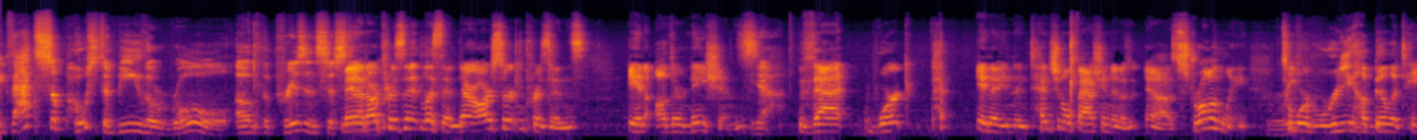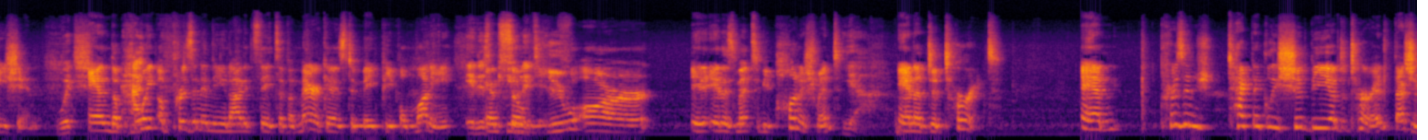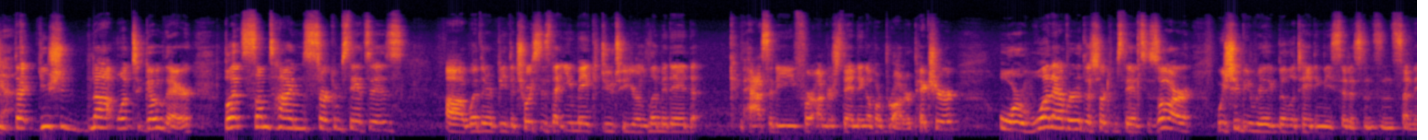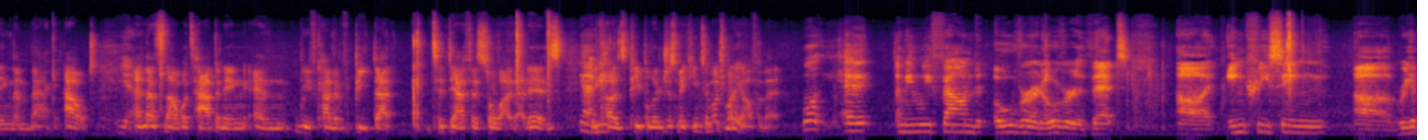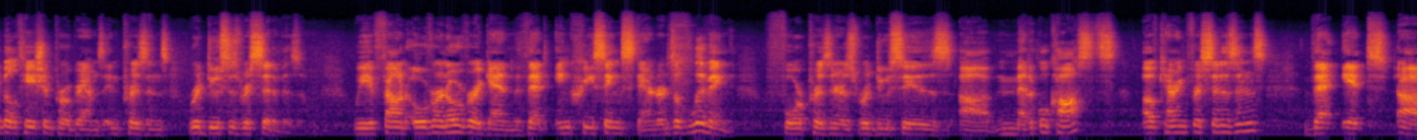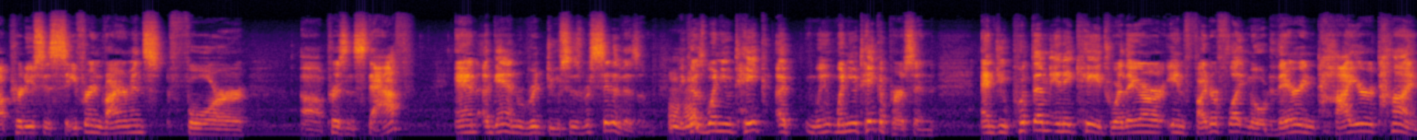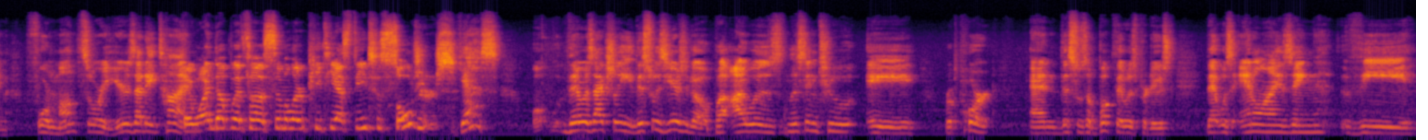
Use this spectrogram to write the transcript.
Like that's supposed to be the role of the prison system. man our prison listen there are certain prisons in other nations yeah, that work in an intentional fashion and uh, strongly Re- toward rehabilitation. which And the ha- point of prison in the United States of America is to make people money. it is and punitive. so you are, it, it is meant to be punishment yeah, and a deterrent. And prison sh- technically should be a deterrent. That should Yeah. that you should not want to go there. But sometimes circumstances, uh, whether it be the choices that you make due to your limited capacity for understanding of a broader picture, or whatever the circumstances are, we should be rehabilitating these citizens and sending them back out. yeah. And that's not what's happening, and we've kind of beat that to death as to why that is. Yeah, I mean- because people are just making too much money off of it. Well, uh, I mean, we found over and over that uh, increasing uh, rehabilitation programs in prisons reduces recidivism. We have found over and over again that increasing standards of living for prisoners reduces uh, medical costs of caring for citizens. that it uh, produces safer environments for uh, prison staff, and again reduces recidivism. Mhm. Because when you take a when, when you take a person and you put them in a cage where they are in fight or flight mode their entire time for months or years at a time, They wind up with a similar PTSD to soldiers. Yes. There was actually this was years ago, but I was listening to a report and this was a book that was produced that was analyzing the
